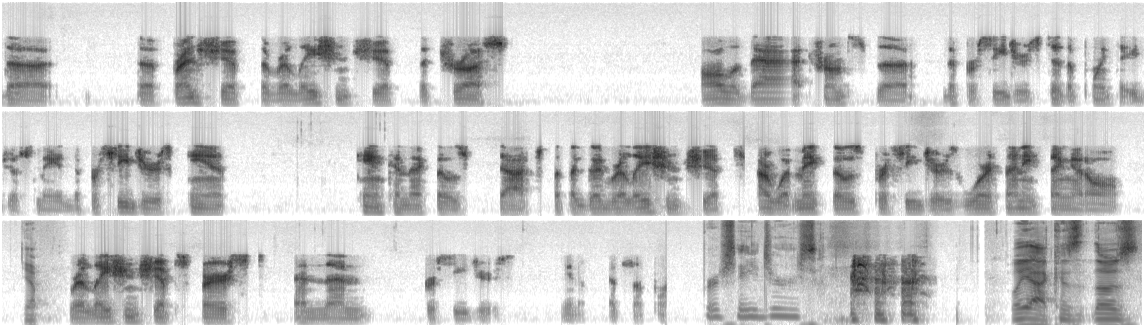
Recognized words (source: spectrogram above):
the the friendship, the relationship, the trust, all of that trumps the the procedures to the point that you just made. The procedures can't can't connect those dots, but the good relationships are what make those procedures worth anything at all. Yep. Relationships first and then procedures, you know, at some point. Procedures. Well, yeah, because those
